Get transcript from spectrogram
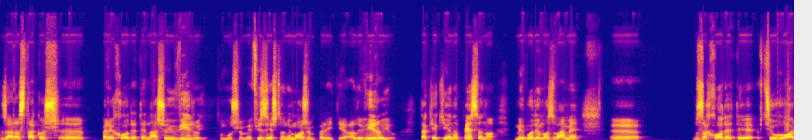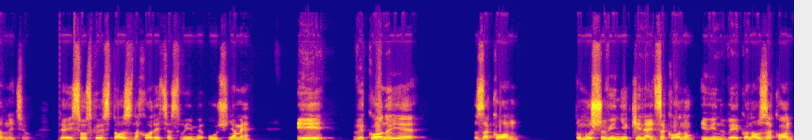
зараз також е, переходити нашою вірою, тому що ми фізично не можемо перейти, але вірою, так як є написано, ми будемо з вами е, заходити в цю горницю, де Ісус Христос знаходиться своїми учнями і виконує закон, тому що Він є кінець закону, і Він виконав закон.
